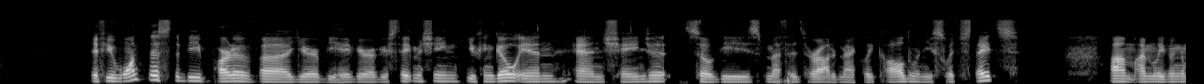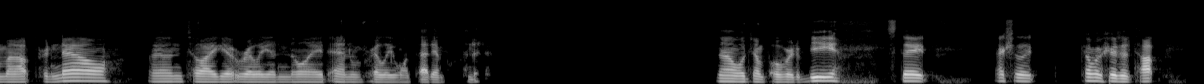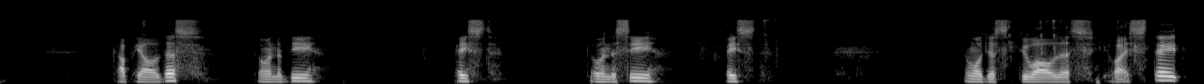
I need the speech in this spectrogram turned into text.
if you want this to be part of uh, your behavior of your state machine, you can go in and change it so these methods are automatically called when you switch states. Um, I'm leaving them out for now until I get really annoyed and really want that implemented. Now we'll jump over to B, state. Actually, come up here to the top, copy all of this, go into B, paste, go into C, paste, And we'll just do all of this. UI state,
